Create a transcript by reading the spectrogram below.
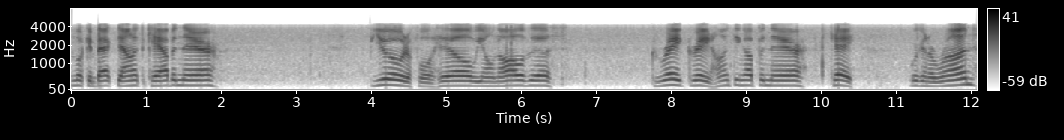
Looking back down at the cabin there. Beautiful hill. We own all of this. Great, great hunting up in there. Okay, we're going to run.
